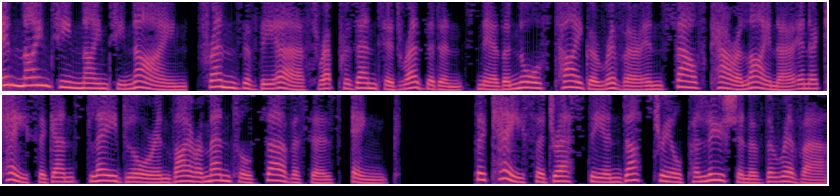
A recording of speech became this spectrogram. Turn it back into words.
In 1999, Friends of the Earth represented residents near the North Tyger River in South Carolina in a case against Laidlaw Environmental Services, Inc. The case addressed the industrial pollution of the river.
